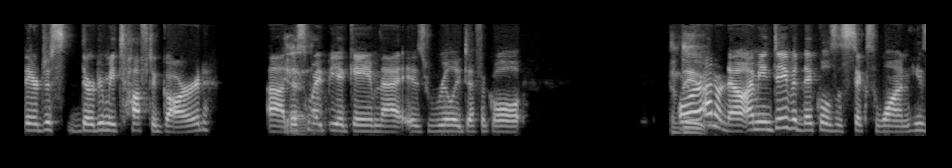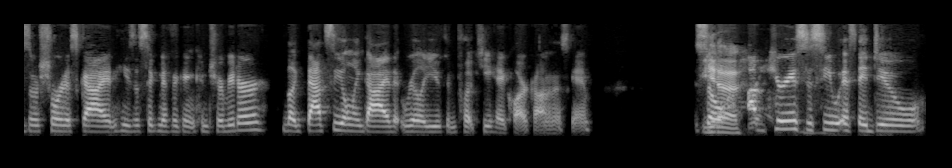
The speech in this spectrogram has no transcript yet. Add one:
they're just they're to be tough to guard. Uh, This might be a game that is really difficult. And Or they, I don't know. I mean, David Nichols is six one. He's their shortest guy, and he's a significant contributor. Like that's the only guy that really you can put Kihei Clark on in this game. So Yeah. I'm curious to see if they do.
